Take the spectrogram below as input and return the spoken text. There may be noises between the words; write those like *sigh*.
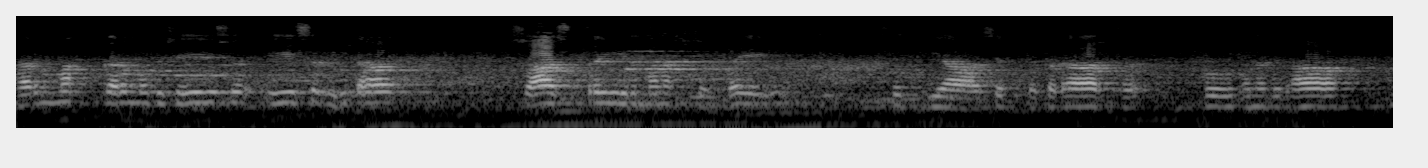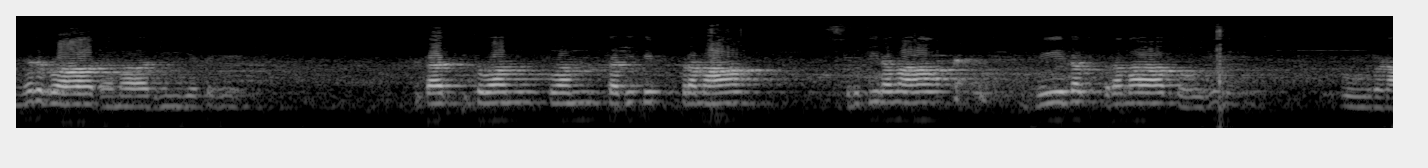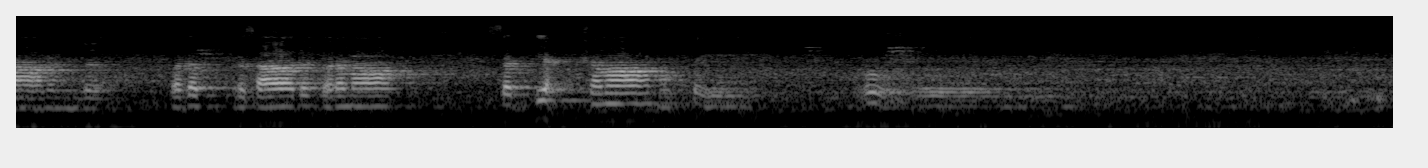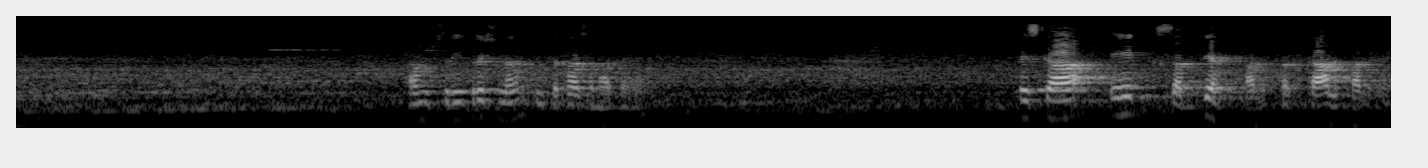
धर्म कर्म विशेष एष विहित। शास्त्रैर्मन शुद्धये शुद्धिया सिद्ध पदार्थ बोधन विधा निर्बाधमाधीयते तदिति प्रमा श्रुतिरमा वेदभ्रमा पूर्णि पूर्णानन्द पदप्रसाद परमा सत्य क्षमा मुक्त। हम श्री कृष्ण की कथा सुनाते हैं। इसका एक सद्य फल, तत्काल फल है।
